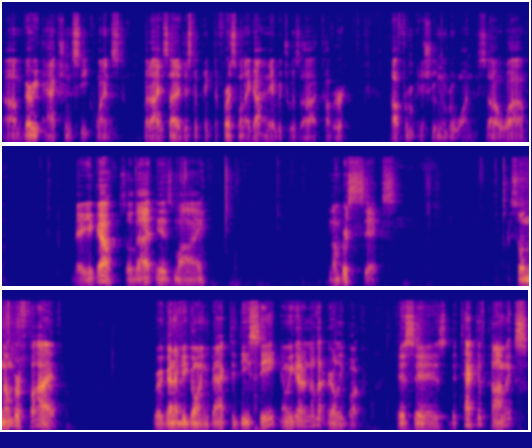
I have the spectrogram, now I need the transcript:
um, very action sequenced. But I decided just to pick the first one I got in there, which was uh, cover uh, from issue number one. So uh, there you go. So that is my number six. So number five we're going to be going back to DC, and we got another early book. This is Detective Comics,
